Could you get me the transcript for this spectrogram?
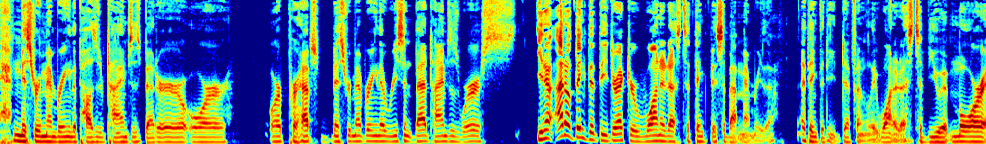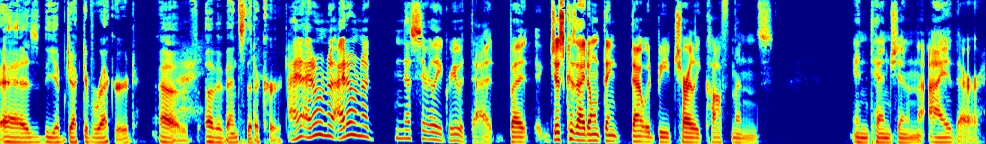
misremembering the positive times is better or or perhaps misremembering the recent bad times is worse. You know, I don't think that the director wanted us to think this about memory though. I think that he definitely wanted us to view it more as the objective record of of events that occurred. I, I don't know. I don't necessarily agree with that, but just because I don't think that would be Charlie Kaufman's intention either.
